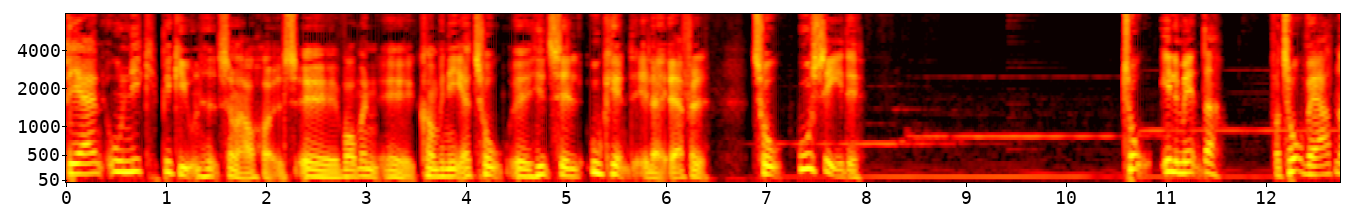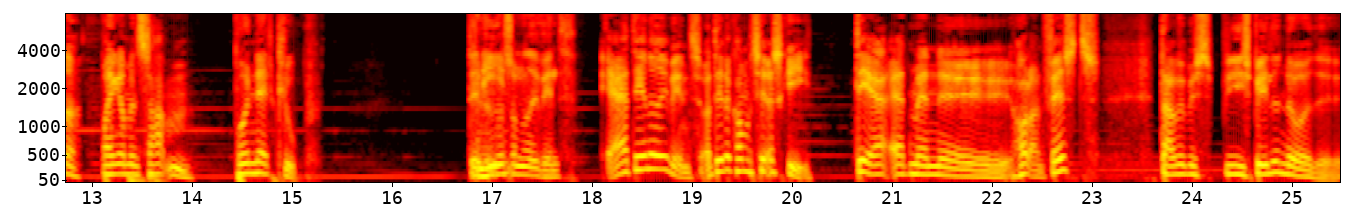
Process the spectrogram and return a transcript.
Det er en unik begivenhed, som afholdes, øh, hvor man øh, kombinerer to øh, hidtil ukendte, eller i hvert fald to usete, to elementer fra to verdener bringer man sammen på en natklub. Det Den lyder ene- som noget event. Ja, det er noget event, og det, der kommer til at ske, det er, at man øh, holder en fest. Der vil blive spillet noget, øh,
